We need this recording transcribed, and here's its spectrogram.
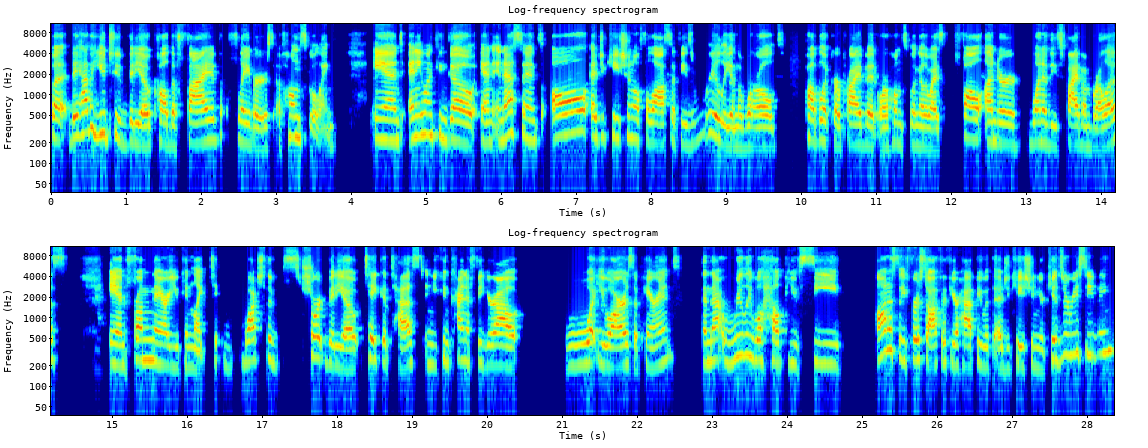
But they have a YouTube video called The Five Flavors of Homeschooling. And anyone can go, and in essence, all educational philosophies really in the world public or private or homeschooling otherwise fall under one of these five umbrellas. And from there you can like t- watch the short video take a test and you can kind of figure out what you are as a parent. And that really will help you see honestly first off if you're happy with the education your kids are receiving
